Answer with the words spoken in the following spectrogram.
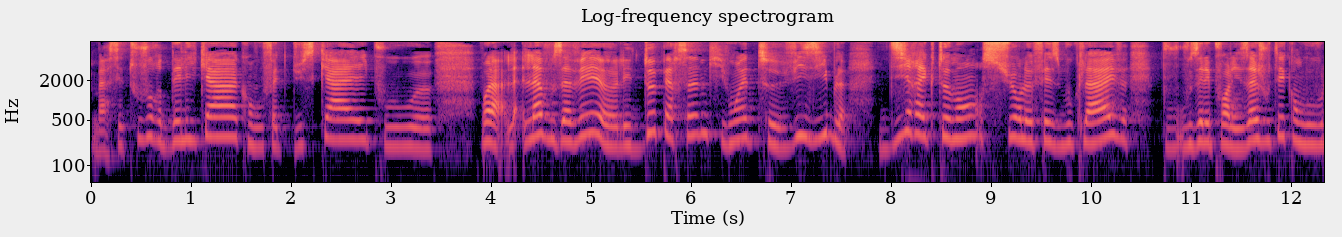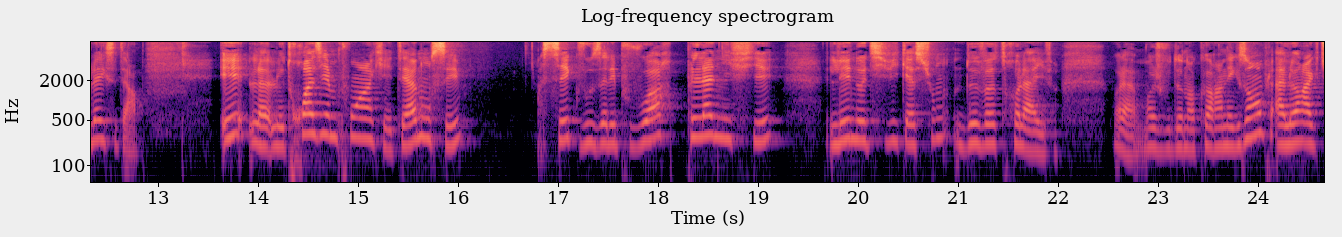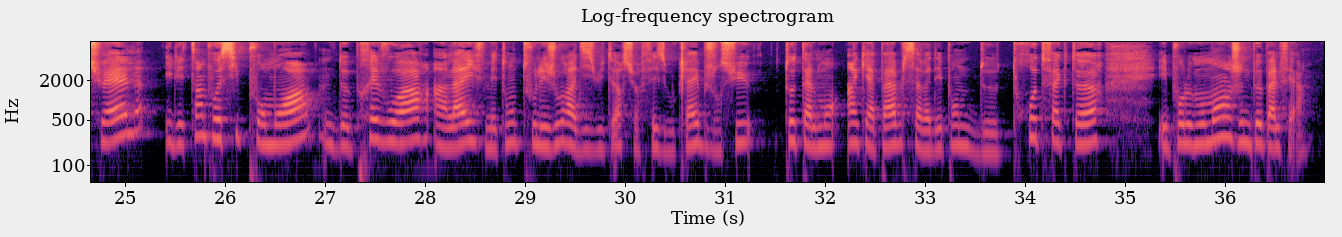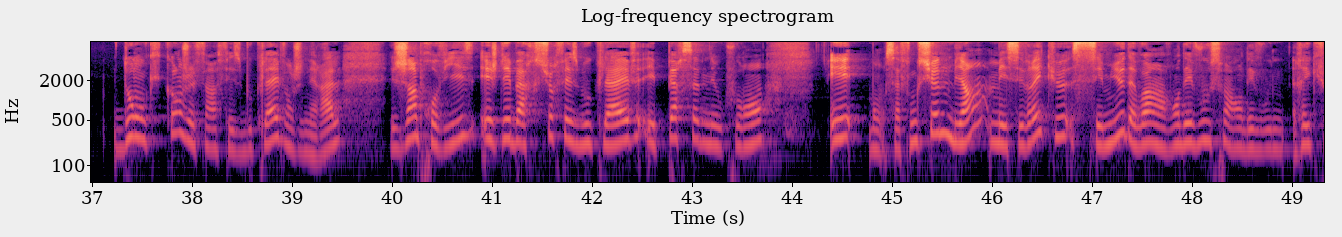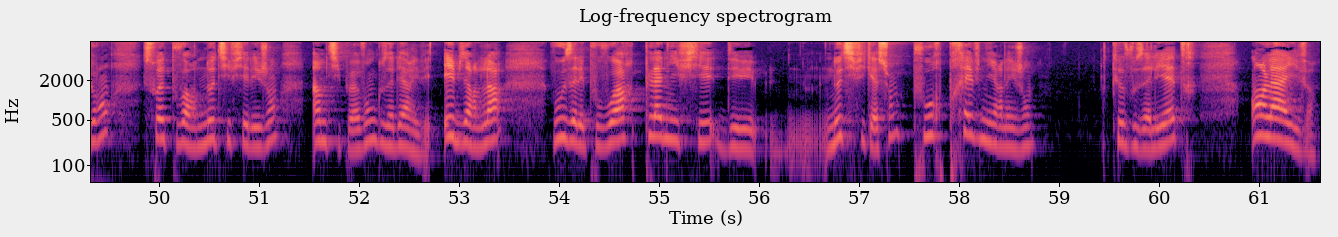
bah, c'est toujours délicat quand vous faites du Skype ou euh, voilà. Là, vous avez euh, les deux personnes qui vont être visibles directement sur le Facebook Live. Vous, allez pouvoir les ajouter quand vous voulez, etc. Et le troisième point qui a été annoncé, c'est que vous allez pouvoir planifier les notifications de votre live. Voilà, moi je vous donne encore un exemple. À l'heure actuelle, il est impossible pour moi de prévoir un live, mettons, tous les jours à 18h sur Facebook Live. J'en suis totalement incapable. Ça va dépendre de trop de facteurs. Et pour le moment, je ne peux pas le faire. Donc, quand je fais un Facebook Live, en général, j'improvise et je débarque sur Facebook Live et personne n'est au courant. Et bon, ça fonctionne bien, mais c'est vrai que c'est mieux d'avoir un rendez-vous, soit un rendez-vous récurrent, soit de pouvoir notifier les gens un petit peu avant que vous allez arriver. Et bien là, vous allez pouvoir planifier des notifications pour prévenir les gens que vous allez être en live.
